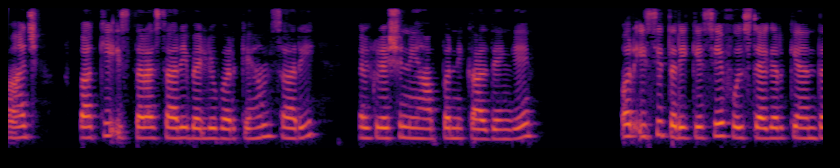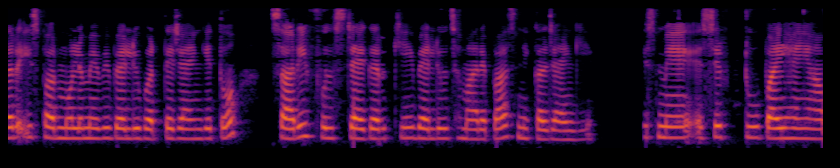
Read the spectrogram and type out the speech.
पाँच। बाकी इस तरह सारी वैल्यू भर के हम सारी कैलकुलेशन यहाँ पर निकाल देंगे। और इसी तरीके से फुल स्टैगर के अंदर इस फार्मूले में भी वैल्यू भरते जाएँगे तो सारी फुल स्टैगर की वैल्यूज़ हमारे पास निकल जाएँगी। इसमें सिर्फ़ टू पाई है यहाँ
